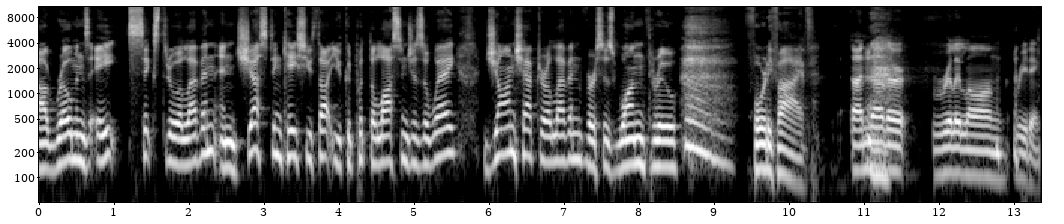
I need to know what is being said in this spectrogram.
uh, Romans 8, 6 through 11, and just in case you thought you could put the lozenges away, John chapter 11, verses 1 through 45. Another really long reading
